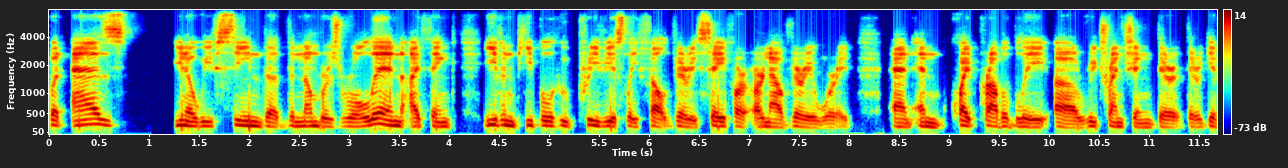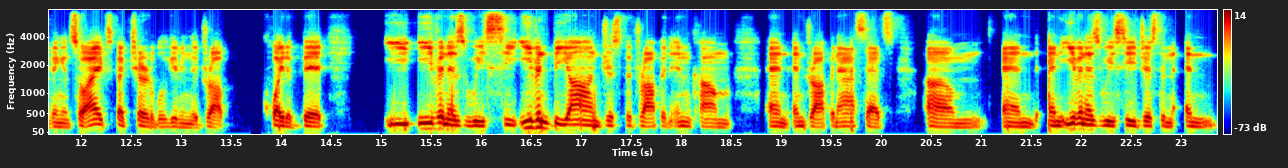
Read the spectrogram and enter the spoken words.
but as you know we've seen the the numbers roll in i think even people who previously felt very safe are, are now very worried and and quite probably uh, retrenching their their giving and so i expect charitable giving to drop quite a bit even as we see, even beyond just the drop in income and, and drop in assets, um, and and even as we see just an, an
